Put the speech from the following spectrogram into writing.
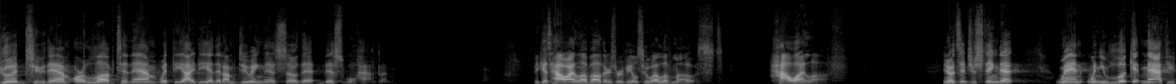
good to them or love to them with the idea that I'm doing this so that this will happen? Because how I love others reveals who I love most. How I love. You know, it's interesting that when, when you look at Matthew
